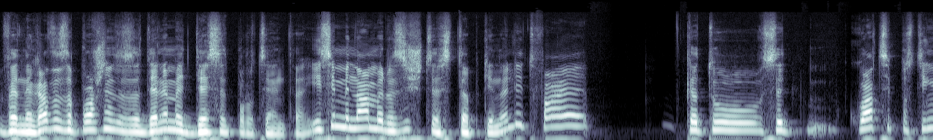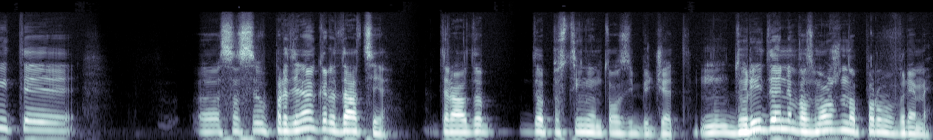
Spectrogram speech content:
веднага да започне да заделяме 10%. И си минаваме различните стъпки. Нали? Това е като се, когато си постигнете а, с определена градация, трябва да, да постигнем този бюджет. Дори да е невъзможно на първо време.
